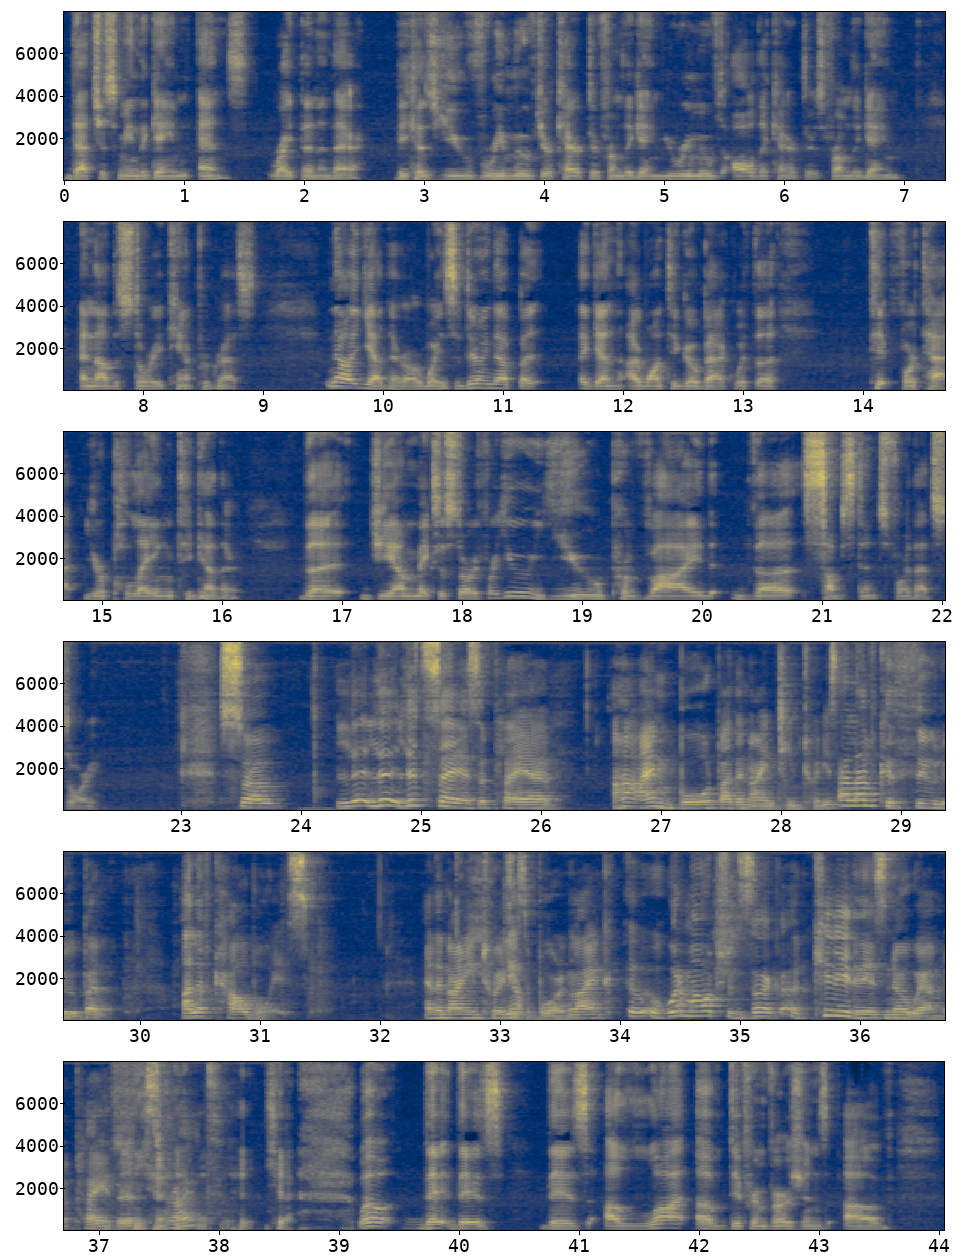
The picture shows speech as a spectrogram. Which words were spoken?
That just mean the game ends right then and there because you've removed your character from the game. You removed all the characters from the game, and now the story can't progress. Now, yeah, there are ways of doing that, but again, I want to go back with the tit for tat. You're playing together. The GM makes a story for you, you provide the substance for that story. So, let, us say as a player, I'm bored by the 1920s. I love Cthulhu, but I love cowboys and the 1920s yeah. are boring. Like, uh, what are my options? Like, uh, clearly, there's no way I'm going to play this, yeah. right? yeah. Well, there, there's there's a lot of different versions of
